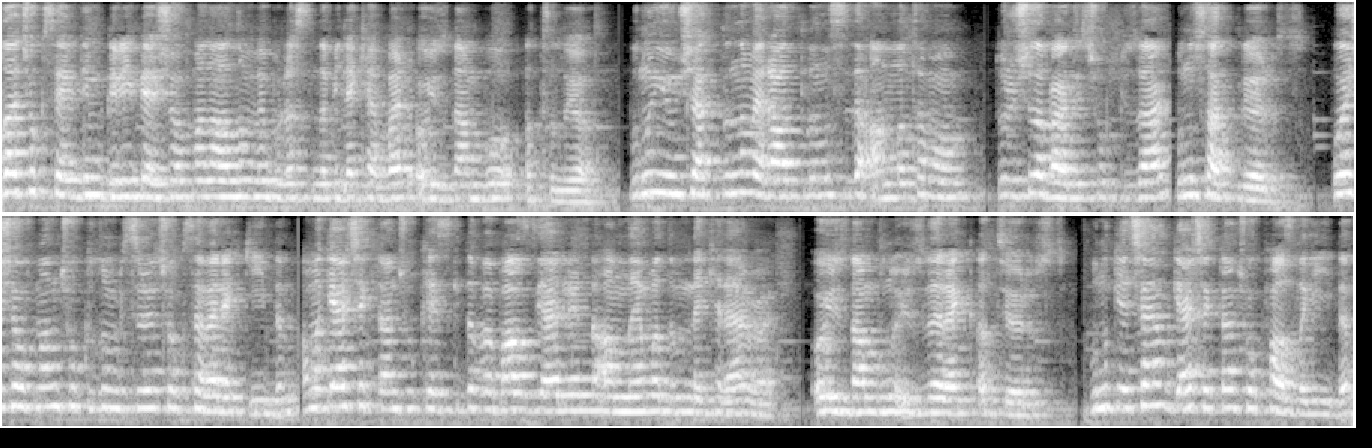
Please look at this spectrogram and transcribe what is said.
Daha çok sevdiğim gri bir eşofman aldım ve burasında bir leke var. O yüzden bu atılıyor. Bunun yumuşaklığını ve rahatlığını size anlatamam. Duruşu da bence çok güzel. Bunu saklıyoruz. Bu eşofmanı çok uzun bir süre çok severek giydim. Ama gerçekten çok eskidi ve bazı yerlerinde anlayamadığım lekeler var. O yüzden bunu üzülerek atıyoruz. Bunu geçen yıl gerçekten çok fazla giydim.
